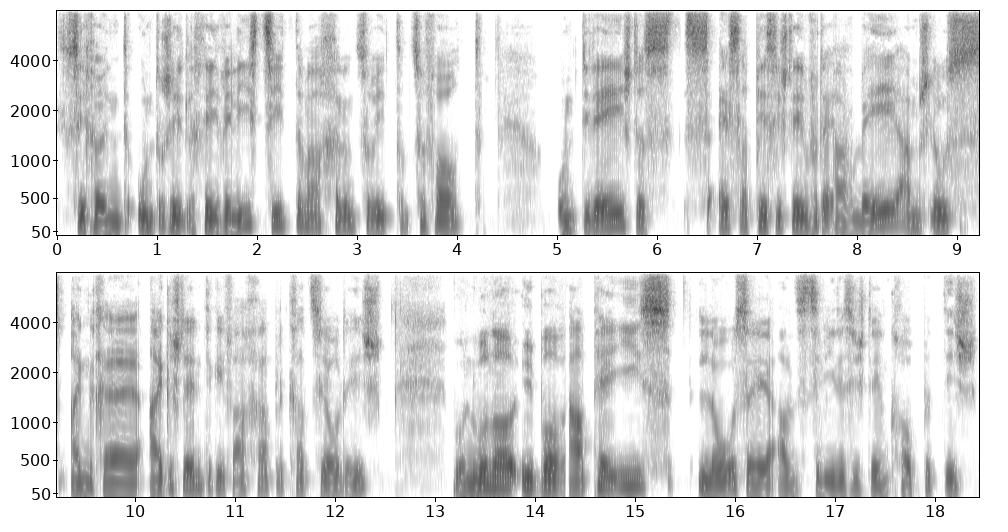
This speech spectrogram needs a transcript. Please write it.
Sie können unterschiedliche Release-Zeiten machen und so weiter und so fort. Und die Idee ist, dass das SAP-System von der Armee am Schluss eigentlich eine eigenständige Fachapplikation ist wo nur noch über APIs lose ans zivile System gekoppelt ist.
